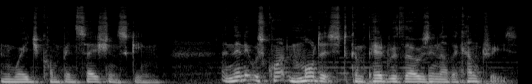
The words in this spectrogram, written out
and wage compensation scheme, and then it was quite modest compared with those in other countries.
